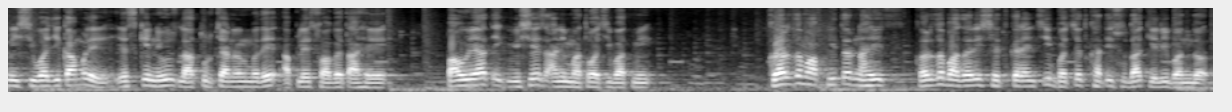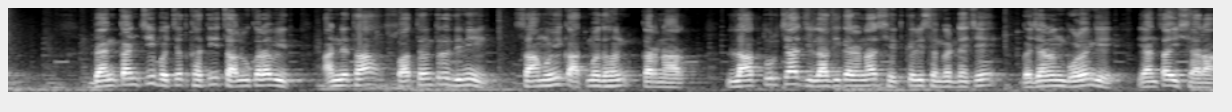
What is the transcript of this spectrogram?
मी Shivaji Kamble S K news Latur चॅनलमध्ये आपले स्वागत आहे. पाहुयात एक विशेष आणि महत्त्वाची बातमी. कर्जमाफी तर नाहीच कर्जबाजारी शेतकऱ्यांची बचत खातीसुद्धा केली बंद. बँकांची बचत खाती चालू करावीत अन्यथा स्वातंत्र्यदिनी सामूहिक आत्मदहन करणार. लातूरच्या जिल्हाधिकाऱ्यांना शेतकरी संघटनेचे गजानन बोळंगे यांचा इशारा.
